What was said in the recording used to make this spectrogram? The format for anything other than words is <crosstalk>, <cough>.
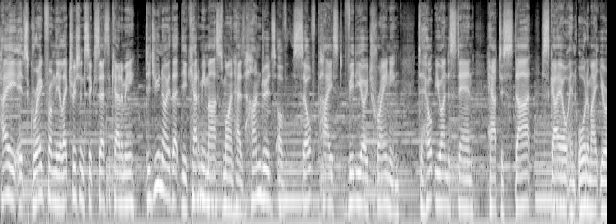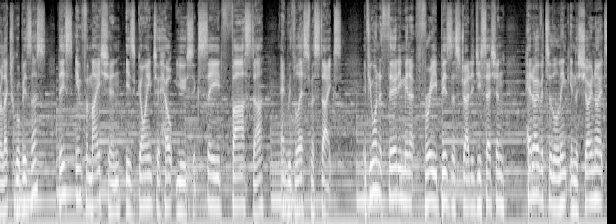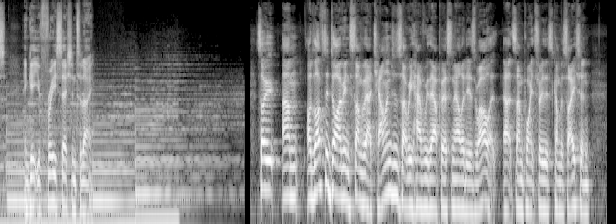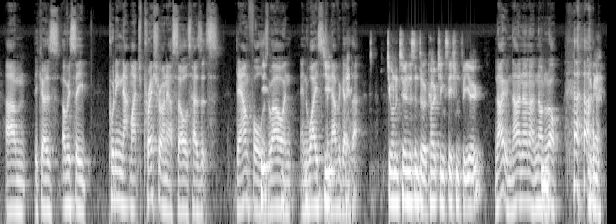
Hey, it's Greg from the Electrician Success Academy. Did you know that the Academy Mastermind has hundreds of self paced video training to help you understand how to start, scale, and automate your electrical business? This information is going to help you succeed faster and with less mistakes. If you want a 30 minute free business strategy session, head over to the link in the show notes and get your free session today. So, um, I'd love to dive into some of our challenges that we have with our personality as well at, at some point through this conversation, um, because obviously putting that much pressure on ourselves has its downfall as well, and, and ways to you, navigate that. <laughs> Do you want to turn this into a coaching session for you? No, no, no, no, not at all. <laughs> okay.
